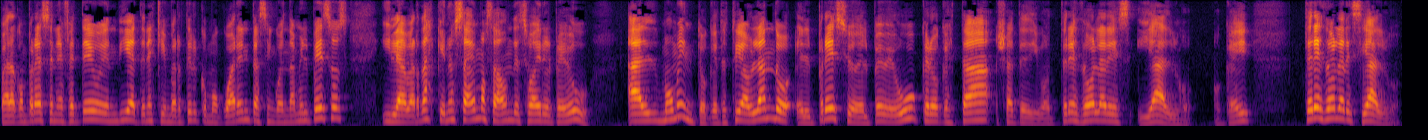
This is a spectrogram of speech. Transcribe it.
para comprar ese NFT hoy en día tenés que invertir como 40, 50 mil pesos y la verdad es que no sabemos a dónde se va a ir el PBU. Al momento que te estoy hablando, el precio del PBU creo que está, ya te digo, 3 dólares y algo, ¿ok? 3 dólares y algo.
